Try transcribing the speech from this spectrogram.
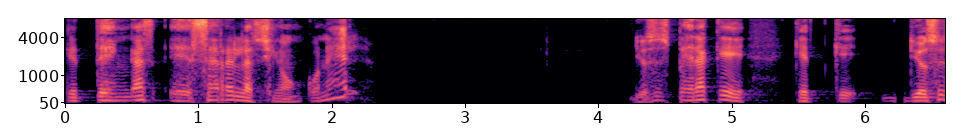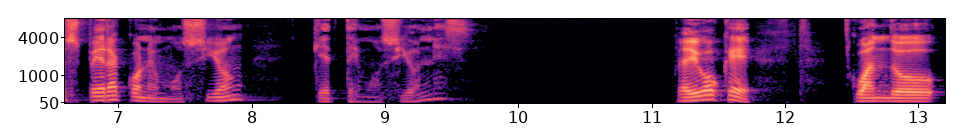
que tengas esa relación con Él. Dios espera que, que, Dios espera con emoción que te emociones. Le digo que cuando,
